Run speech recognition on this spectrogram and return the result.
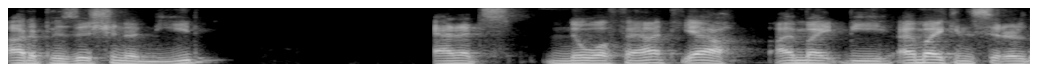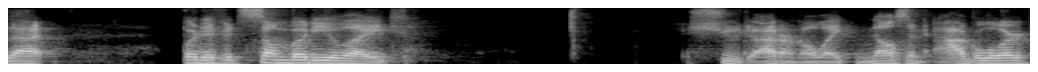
at a position of need and it's Noah Fant, yeah, I might be I might consider that. But if it's somebody like shoot, I don't know, like Nelson Agholor,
